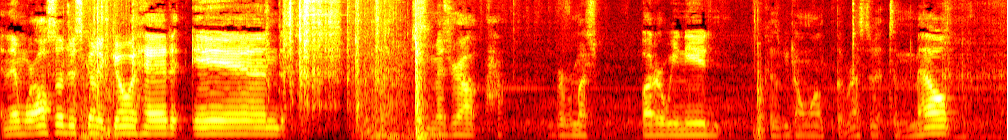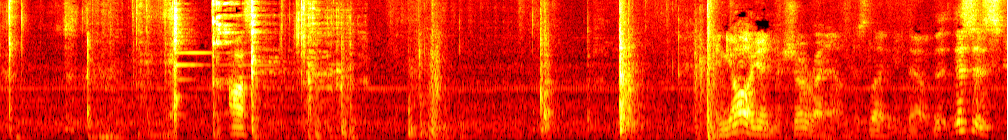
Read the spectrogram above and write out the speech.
And then we're also just going to go ahead and just measure out however much butter we need because we don't want the rest of it to melt. Awesome. And y'all are getting a show right now. I'm just letting you know. This is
